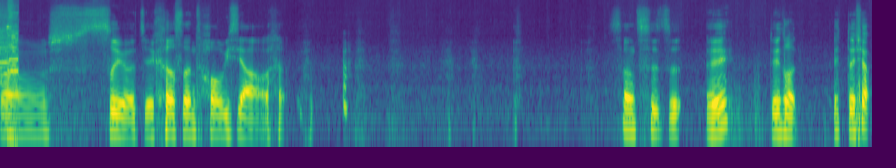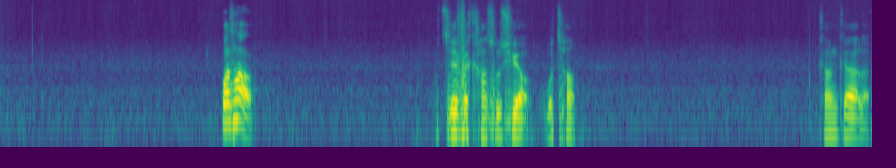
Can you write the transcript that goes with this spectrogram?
帮室友杰克森偷一下好了。上次只哎，等一会儿，哎，等一下，我操！我直接被卡出去了，我操！尴尬了。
